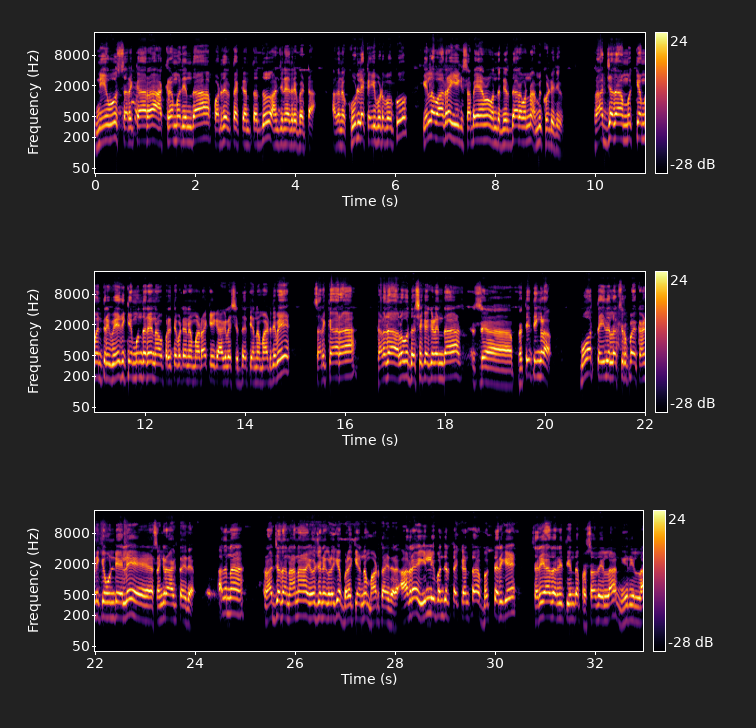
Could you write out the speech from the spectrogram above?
ನೀವು ಸರ್ಕಾರ ಅಕ್ರಮದಿಂದ ಪಡೆದಿರ್ತಕ್ಕಂಥದ್ದು ಆಂಜನೇಯದ್ರಿ ಬೆಟ್ಟ. ಅದನ್ನು ಕೂಡಲೇ ಕೈ ಬಿಡಬೇಕು. ಇಲ್ಲವಾದರೆ ಈ ಸಭೆಯ ಒಂದು ನಿರ್ಧಾರವನ್ನು ಹಮ್ಮಿಕೊಂಡಿದ್ದೀವಿ. ರಾಜ್ಯದ ಮುಖ್ಯಮಂತ್ರಿ ವೇದಿಕೆ ಮುಂದೆ ನಾವು ಪ್ರತಿಭಟನೆ ಮಾಡಕ್ಕೆ ಈಗಾಗಲೇ ಸಿದ್ಧತೆಯನ್ನು ಮಾಡಿದ್ದೀವಿ. ಸರ್ಕಾರ ಕಳೆದ ಹಲವು ದಶಕಗಳಿಂದ ಪ್ರತಿ ತಿಂಗಳ ಮೂವತ್ತೈದು ಲಕ್ಷ ರೂಪಾಯಿ ಕಾಣಿಕೆ ಉಂಡೆಯಲ್ಲಿ ಸಂಗ್ರಹ ಆಗ್ತಾ ಇದೆ. ಅದನ್ನ ರಾಜ್ಯದ ನಾನಾ ಯೋಜನೆಗಳಿಗೆ ಬಳಕೆಯನ್ನು ಮಾಡ್ತಾ ಇದ್ದಾರೆ. ಆದ್ರೆ ಇಲ್ಲಿ ಬಂದಿರತಕ್ಕಂಥ ಭಕ್ತರಿಗೆ ಸರಿಯಾದ ರೀತಿಯಿಂದ ಪ್ರಸಾದ ಇಲ್ಲ, ನೀರಿಲ್ಲ.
